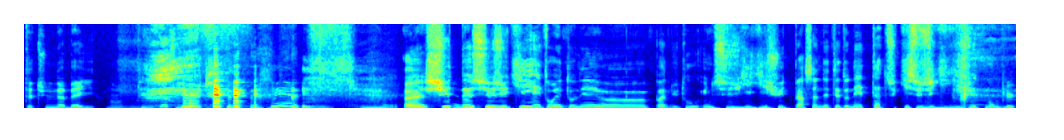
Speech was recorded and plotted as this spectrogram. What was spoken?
Peut-être une abeille. le casque. Euh, chute de Suzuki, est-on étonné Euh, Pas du tout. Une Suzuki qui chute, personne n'est étonné. Tatsuki Suzuki qui chute non plus.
